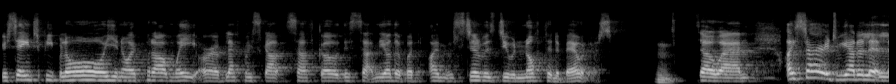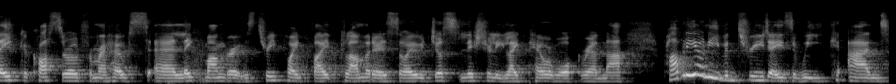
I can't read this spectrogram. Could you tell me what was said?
you're saying to people oh you know i put on weight or i've left myself go this that and the other but i still was doing nothing about it mm. so um, I started. We had a little lake across the road from our house, uh, Lake Monger. It was three point five kilometers. So I would just literally like power walk around that, probably only even three days a week. And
